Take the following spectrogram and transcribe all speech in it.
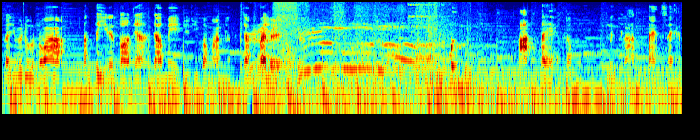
เราจะมาดูนะว่าอันติในตอนนี้ดาเมจอยู่ที่ประมาณจัดไปเลยปึ้งล้านแปดครับผมหนึ่งล้านแปดแสน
